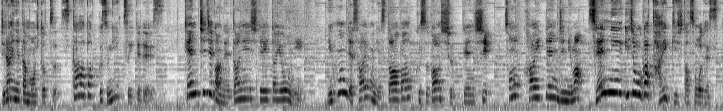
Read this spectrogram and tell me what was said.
地雷ネタもう一つスターバックスについてです。県知事がネタにしていたように日本で最後にスターバックスが出店しその開店時には1000人以上が待機したそうです。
